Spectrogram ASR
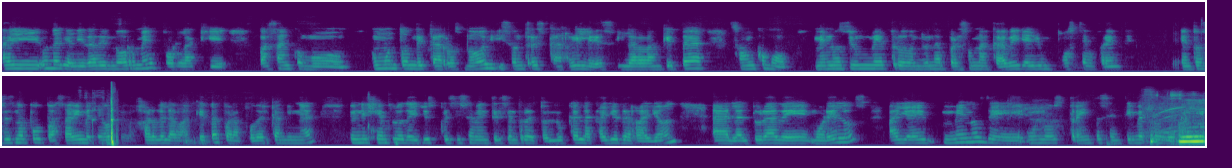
hay una realidad enorme por la que pasan como un montón de carros, ¿no? Y son tres carriles y la banqueta son como menos de un metro donde una persona cabe y hay un poste enfrente entonces no puedo pasar y me tengo que bajar de la banqueta para poder caminar. Y un ejemplo de ello es precisamente el centro de Toluca, la calle de Rayón, a la altura de Morelos. Ahí hay menos de unos 30 centímetros de sí,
